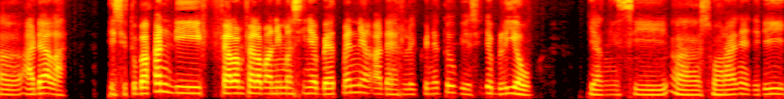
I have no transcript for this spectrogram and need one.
uh, ada lah di situ bahkan di film-film animasinya Batman yang ada Harley Quinn itu biasanya beliau yang isi uh, suaranya jadi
